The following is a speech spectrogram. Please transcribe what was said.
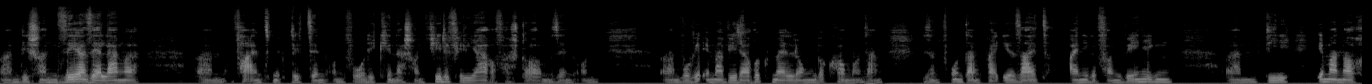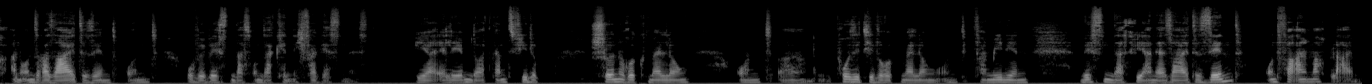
ähm, die schon sehr, sehr lange ähm, Vereinsmitglied sind und wo die Kinder schon viele, viele Jahre verstorben sind und ähm, wo wir immer wieder Rückmeldungen bekommen und sagen, wir sind froh und dankbar, ihr seid einige von wenigen, die immer noch an unserer Seite sind und wo wir wissen, dass unser Kind nicht vergessen ist. Wir erleben dort ganz viele schöne Rückmeldungen und äh, positive Rückmeldungen und Familien wissen, dass wir an der Seite sind und vor allem auch bleiben.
